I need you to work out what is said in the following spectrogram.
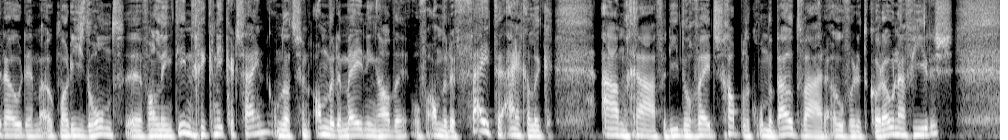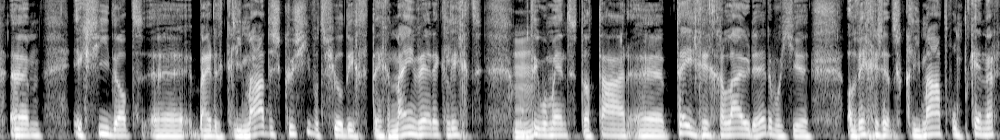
Rode, maar ook Maurice de Hond uh, van LinkedIn geknikkerd zijn, omdat ze een andere mening hadden of andere feiten eigenlijk aangaven die nog wetenschappelijk onderbouwd waren over het coronavirus. Um, ik zie dat uh, bij de klimaatdiscussie, wat veel dichter tegen mijn werk ligt. Op mhm. dit moment dat daar uh, tegen geluiden, dan word je al weggezet als klimaatontkenner.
